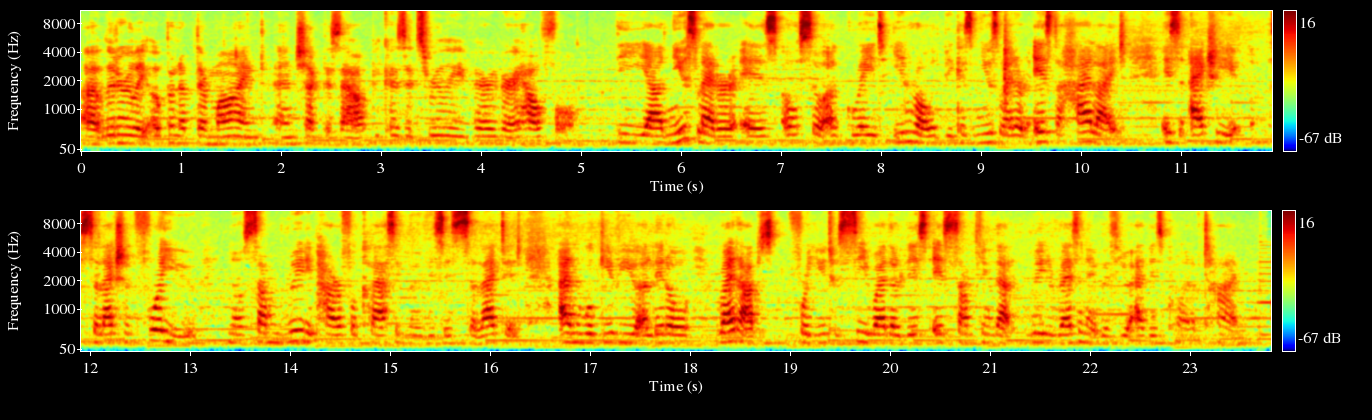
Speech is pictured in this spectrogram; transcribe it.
uh, literally open up their mind and check this out because it's really very, very helpful. The uh, newsletter is also a great inroad because the newsletter is the highlight. It's actually a selection for you know, some really powerful classic movies is selected and will give you a little write-ups for you to see whether this is something that really resonates with you at this point of time.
